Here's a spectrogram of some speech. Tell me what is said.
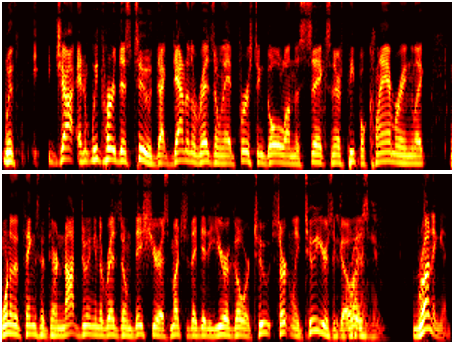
with Josh, and we've heard this too. Like down in the red zone, they had first and goal on the six, and there's people clamoring. Like one of the things that they're not doing in the red zone this year, as much as they did a year ago or two, certainly two years ago, running is him. running him.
